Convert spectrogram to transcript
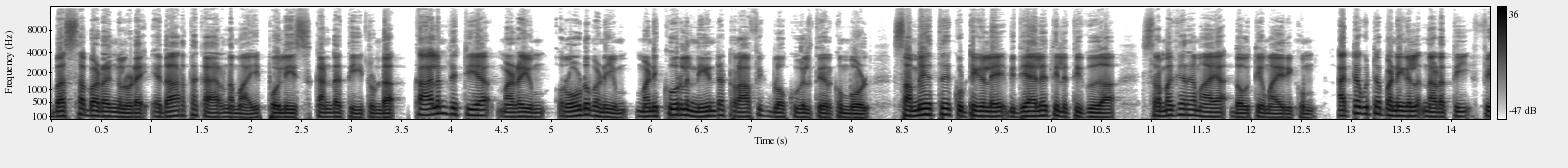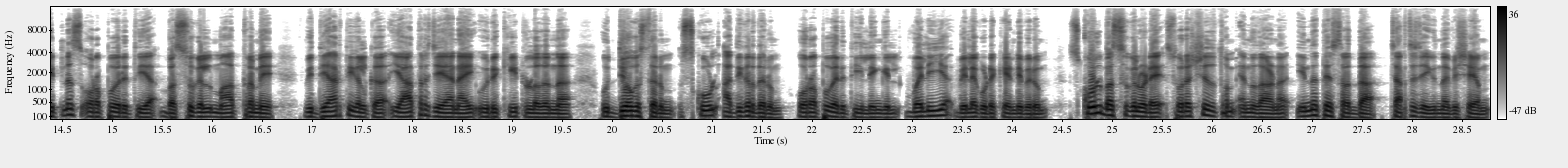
ബസ് അപകടങ്ങളുടെ യഥാർത്ഥ കാരണമായി പോലീസ് കണ്ടെത്തിയിട്ടുണ്ട്. കാലം തെറ്റിയ മഴയും റോഡ് പണിയും മണിക്കൂറിൽ നീണ്ട ട്രാഫിക് ബ്ലോക്കുകൾ തീർക്കുമ്പോൾ സമയത്ത് കുട്ടികളെ വിദ്യാലയത്തിലെത്തിക്കുക ശ്രമകരമായ ദൗത്യമായിരിക്കും. അറ്റകുറ്റപ്പണികൾ നടത്തി ഫിറ്റ്നസ് ഉറപ്പുവരുത്തിയ ബസ്സുകൾ മാത്രമേ വിദ്യാർത്ഥികൾക്ക് യാത്ര ചെയ്യാനായി ഒരുക്കിയിട്ടുള്ളതെന്ന് ഉദ്യോഗസ്ഥരും സ്കൂൾ അധികൃതരും ഉറപ്പുവരുത്തിയില്ലെങ്കിൽ വലിയ വില കൊടുക്കേണ്ടി വരും സ്കൂൾ ബസ്സുകളുടെ സുരക്ഷിതത്വം എന്നതാണ് ഇന്നത്തെ ശ്രദ്ധ ചർച്ച ചെയ്യുന്ന വിഷയം.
